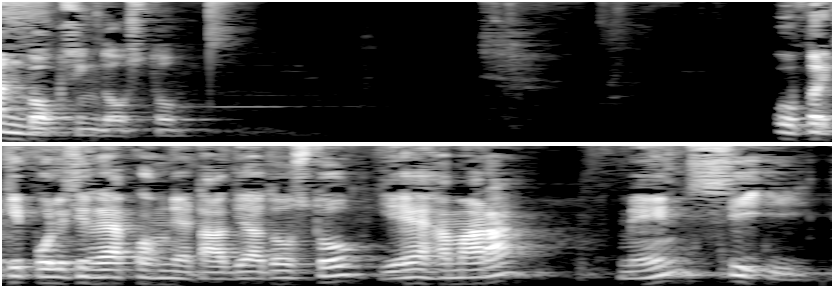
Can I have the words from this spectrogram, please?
अनबॉक्सिंग दोस्तों। ऊपर की पॉलिथीन रैप को हमने हटा दिया, दोस्तों। यह है हमारा मेन सीई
